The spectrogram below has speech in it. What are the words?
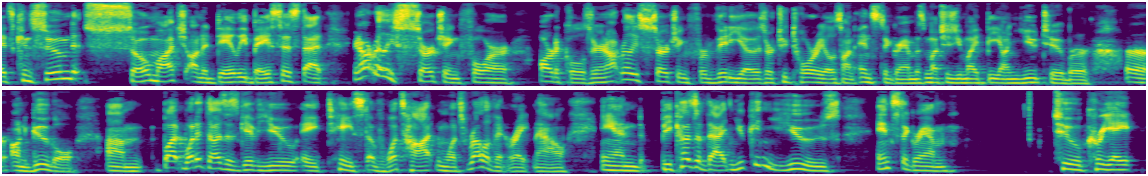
it's consumed so much on a daily basis that you're not really searching for articles or you're not really searching for videos or tutorials on Instagram as much as you might be on YouTube or or on Google. Um, but what it does is give you a taste of what's hot and what's relevant right now, and because of that, you can use Instagram to create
